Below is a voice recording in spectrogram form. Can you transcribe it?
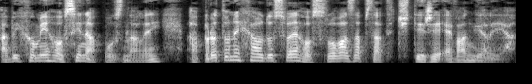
abychom jeho syna poznali a proto nechal do svého slova zapsat čtyři evangelia.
